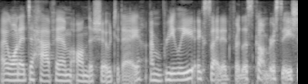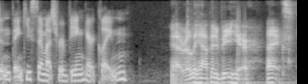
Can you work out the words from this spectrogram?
I wanted to have him on the show today. I'm really excited for this conversation. Thank you so much for being here, Clayton. Yeah, really happy to be here. Thanks.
